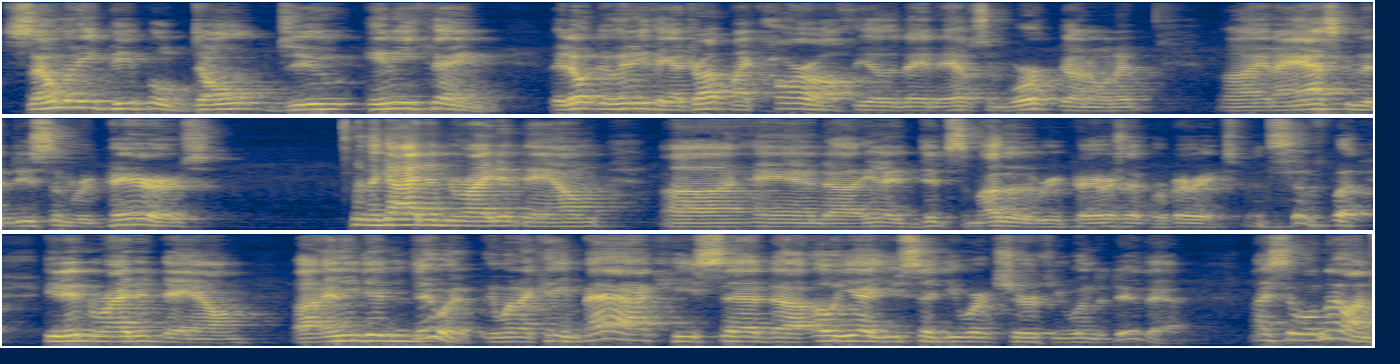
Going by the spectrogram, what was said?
So many people don't do anything. They don't do anything. I dropped my car off the other day to have some work done on it, uh, and I asked him to do some repairs, and the guy didn't write it down. Uh, and uh, you know, did some other repairs that were very expensive, but he didn't write it down, uh, and he didn't do it. And when I came back, he said, uh, "Oh yeah, you said you weren't sure if you wanted to do that." I said, "Well, no, I'm,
